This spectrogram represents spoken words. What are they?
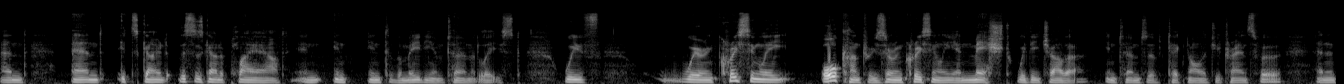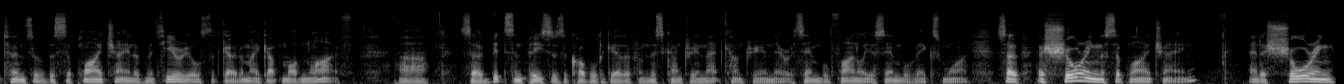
and and it's going to, this is going to play out in, in into the medium term at least. We've we're increasingly all countries are increasingly enmeshed with each other in terms of technology transfer and in terms of the supply chain of materials that go to make up modern life. Uh, so bits and pieces are cobbled together from this country and that country, and they're assembled, finally assembled X and Y. So assuring the supply chain and assuring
